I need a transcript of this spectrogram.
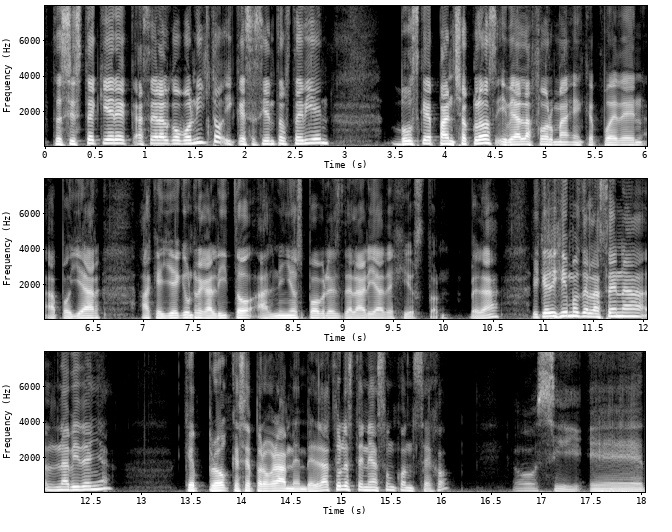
Entonces, si usted quiere hacer algo bonito y que se sienta usted bien, busque Pancho Claus y vea la forma en que pueden apoyar a que llegue un regalito a niños pobres del área de Houston, ¿verdad? ¿Y qué dijimos de la cena navideña? Que, que se programen, ¿verdad? ¿Tú les tenías un consejo? Oh, sí. Eh,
